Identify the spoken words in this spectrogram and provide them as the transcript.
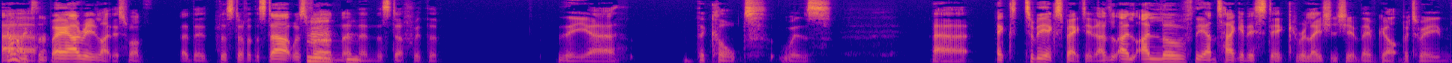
Oh, Uh, excellent. But yeah, I really like this one. Uh, The the stuff at the start was fun, Mm, and then the stuff with the the uh, the cult was uh, ex- to be expected. I, I I love the antagonistic relationship they've got between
